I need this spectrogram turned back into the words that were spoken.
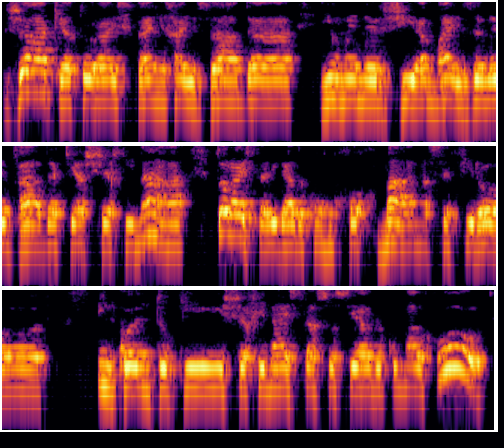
já que a Torá está enraizada em uma energia mais elevada que a Shekhinah, Torá está ligada com Chokhmah na Sefirot, enquanto que Shekhinah está associado com Malchut.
